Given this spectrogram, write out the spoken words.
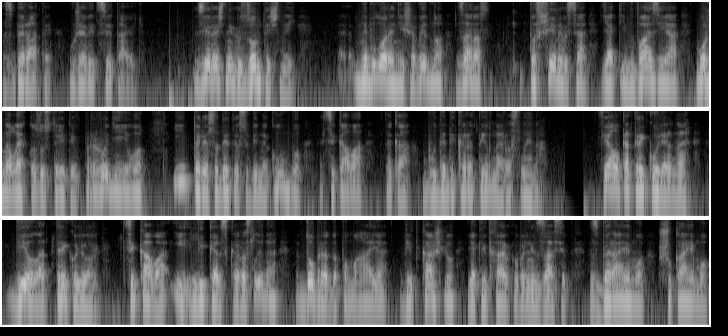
збирати, уже відцвітають. Зірочник зонтичний не було раніше видно, зараз поширився як інвазія, можна легко зустріти в природі його і пересадити собі на клумбу. Цікава така буде декоративна рослина. Фіалка триколірна, віола трикольор цікава і лікарська рослина, добре допомагає від кашлю, як відхаркувальний засіб. Збираємо, шукаємо,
